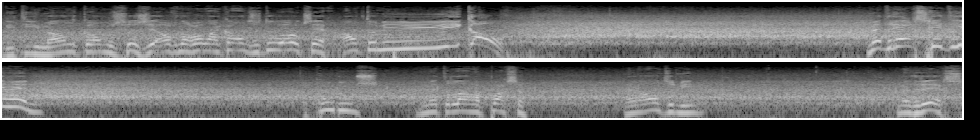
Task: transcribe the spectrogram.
die tien man komen ze zelf nog wel aan kansen toe ook zeg. Anthony goal! Met rechts schiet hij hem in. Kudus met de lange passen. En Anthony met rechts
